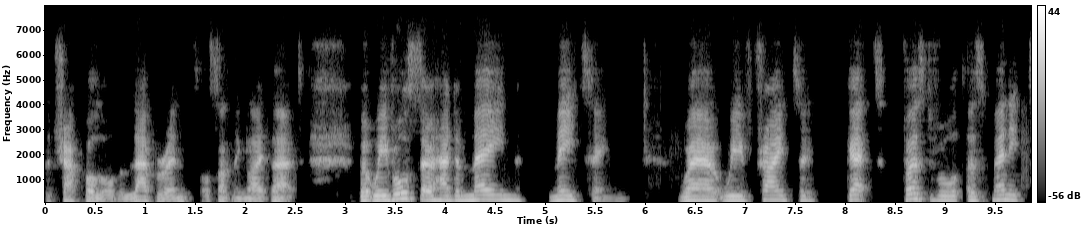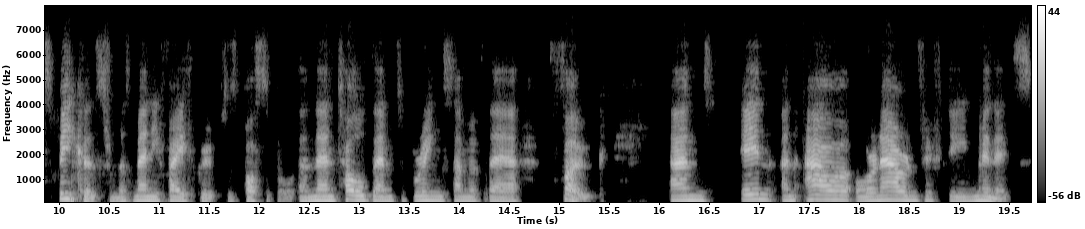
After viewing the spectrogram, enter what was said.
the chapel or the labyrinth or something like that. But we've also had a main meeting where we've tried to get first of all, as many speakers from as many faith groups as possible, and then told them to bring some of their folk. And in an hour or an hour and 15 minutes,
